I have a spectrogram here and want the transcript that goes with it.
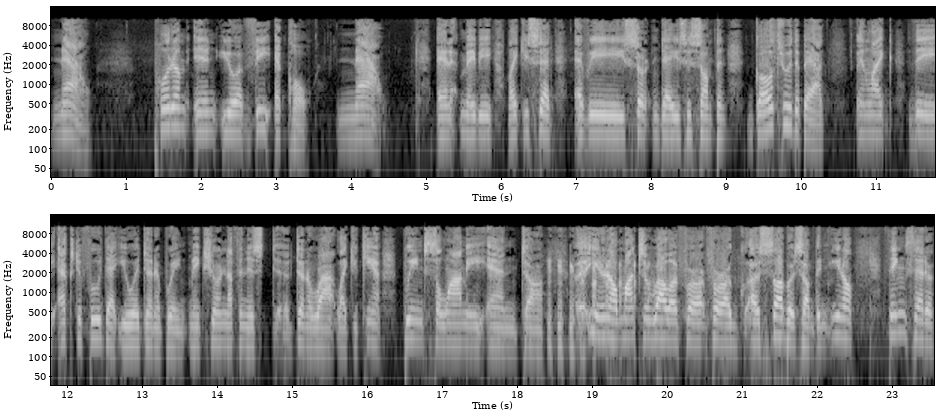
now, put them in your vehicle now. And maybe, like you said, every certain days or something, go through the bag. And like the extra food that you are gonna bring, make sure nothing is uh, gonna rot. Like you can't bring salami and uh, uh, you know mozzarella for for a, a sub or something. You know, things that are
